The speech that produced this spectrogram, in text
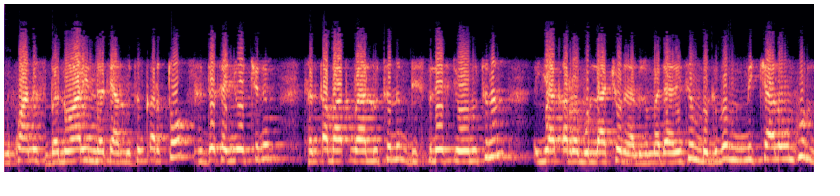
እንኳንስ በነዋሪነት ያሉትን ቀርቶ ስደተኞችንም ተንጠባጥበው ያሉትንም displaced የሆኑትንም እያቀረቡላቸው ነው ያሉት መድኃኒትም ምግብም የሚቻለውን ሁሉ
